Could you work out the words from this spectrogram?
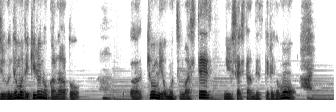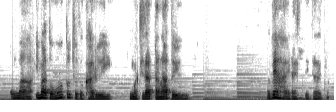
自分でもできるのかなとうん。興味を持ちまして入社したんですけれども、はい。今、今と思うとちょっと軽い気持ちだったなというので入らせていただきます。うん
